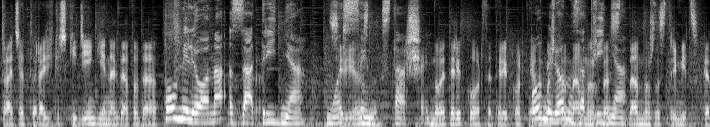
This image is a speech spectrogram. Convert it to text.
тратят родительские деньги иногда туда. Полмиллиона за три дня. Мой Серьезно? сын старший. Но это рекорд, это рекорд. Я думаю, что Полмиллиона нам за три нужно, дня. нам нужно стремиться к,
